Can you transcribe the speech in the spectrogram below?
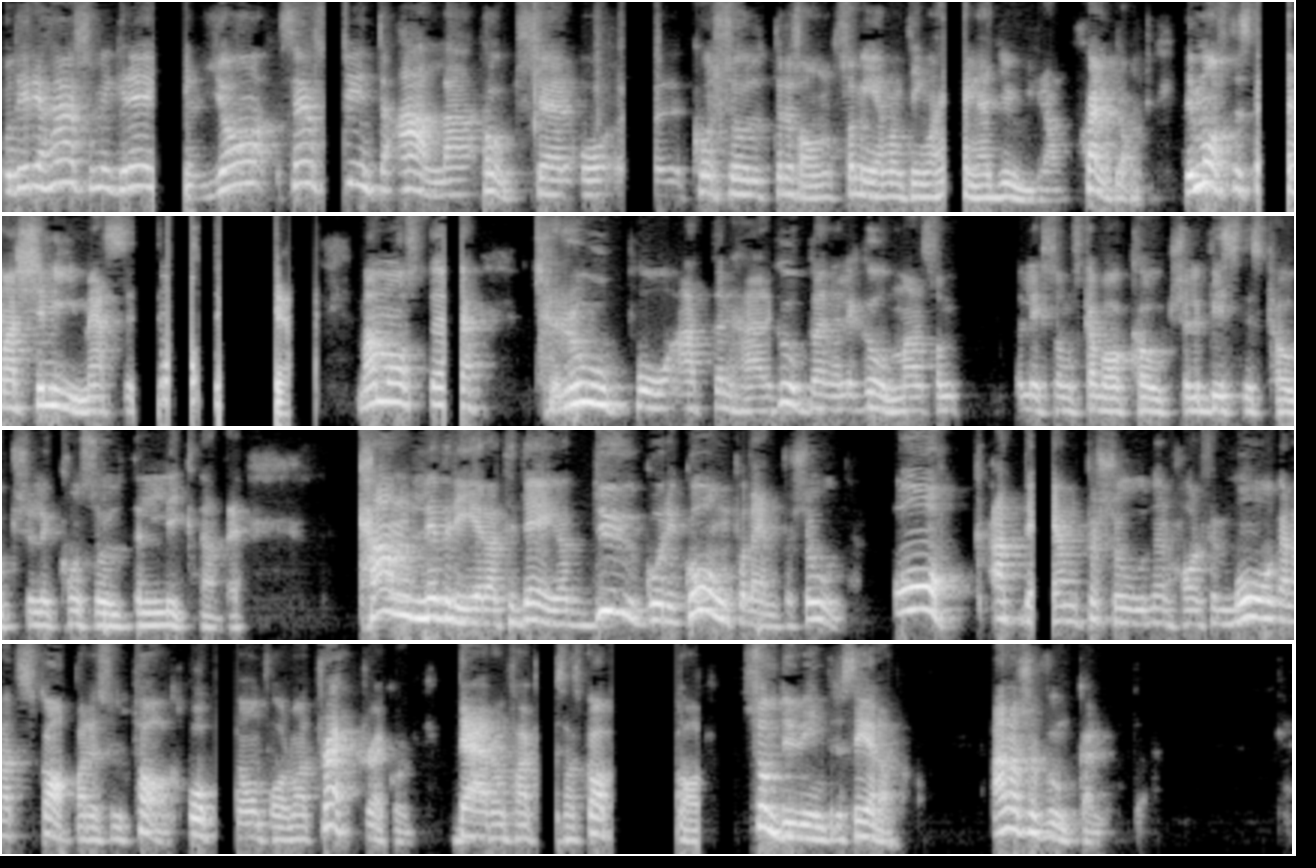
Och det är det här som är grejen. Ja, sen så är det inte alla coacher och eh, konsulter och sånt som är någonting att hänga julgran. Självklart. Det måste stämma kemimässigt. Man måste tro på att den här gubben eller gumman som liksom ska vara coach eller business coach eller konsult eller liknande kan leverera till dig att du går igång på den personen. Och att den personen har förmågan att skapa resultat och någon form av track record där de faktiskt har skapat resultat som du är intresserad av. Annars så funkar det inte.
